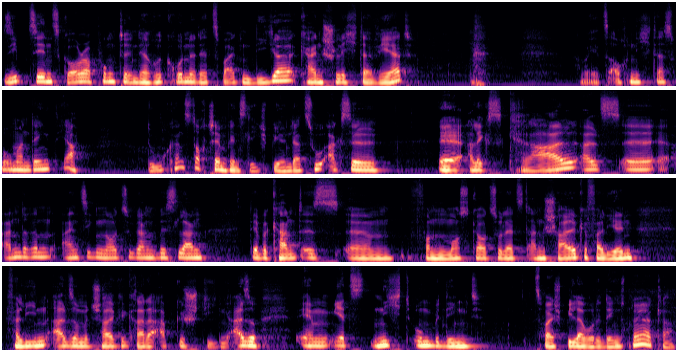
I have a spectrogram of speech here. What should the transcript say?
17 Scorerpunkte in der Rückrunde der zweiten Liga, kein schlechter Wert. Aber jetzt auch nicht das, wo man denkt, ja, du kannst doch Champions League spielen. Dazu Axel, äh, Alex Kral als äh, anderen einzigen Neuzugang bislang, der bekannt ist, ähm, von Moskau zuletzt an Schalke verliehen, verliehen, also mit Schalke gerade abgestiegen. Also ähm, jetzt nicht unbedingt zwei Spieler, wo du denkst, naja klar,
